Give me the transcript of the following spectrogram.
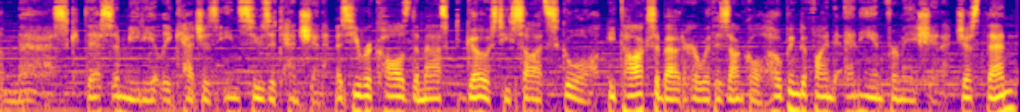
a mask. This immediately catches Insoo's attention as he recalls the masked ghost he saw at school. He talks about her with his uncle, hoping to find any information. Just then,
